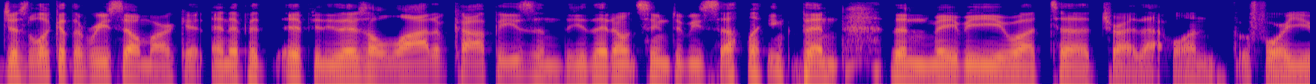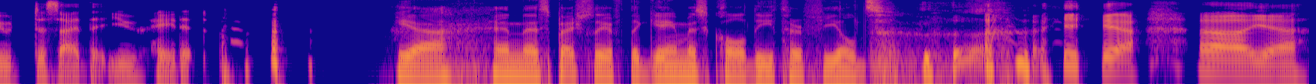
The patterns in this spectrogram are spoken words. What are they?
just look at the resale market and if it if there's a lot of copies and they don't seem to be selling then then maybe you ought to try that one before you decide that you hate it. Yeah and especially if the game is called Etherfields. Yeah uh yeah.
